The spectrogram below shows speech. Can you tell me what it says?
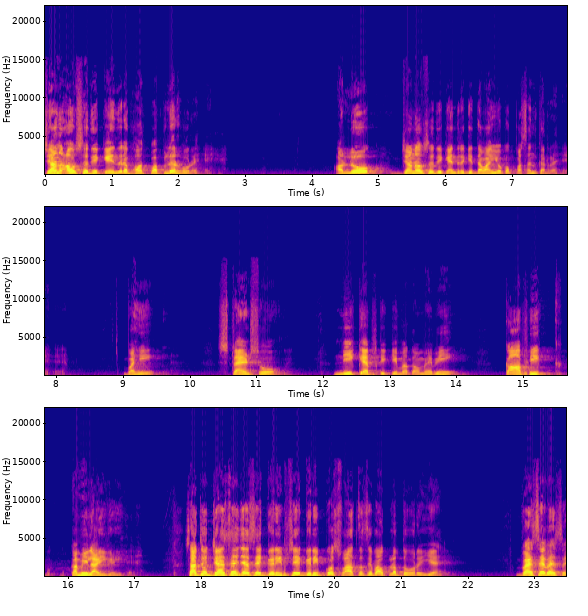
जन औषधि केंद्र बहुत पॉपुलर हो रहे हैं और लोग जन औषधि केंद्र की दवाइयों को पसंद कर रहे हैं। वहीं स्टैंड्स हो नी कैप्स की कीमतों में भी काफ़ी कमी लाई गई है। साथियों जैसे जैसे गरीब से गरीब को स्वास्थ्य सेवा उपलब्ध हो रही है वैसे वैसे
